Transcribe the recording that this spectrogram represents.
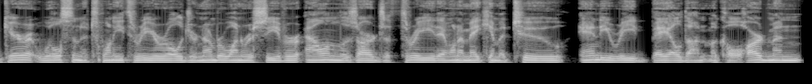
Garrett Wilson, a 23 year old, your number one receiver. Allen Lazard's a three. They want to make him a two. Andy Reid bailed on Mecole Hardman.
